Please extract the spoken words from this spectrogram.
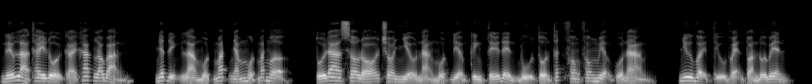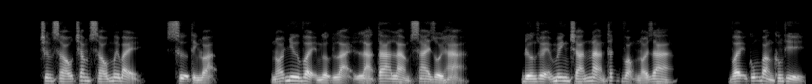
nếu là thay đổi cái khác lão bản, nhất định là một mắt nhắm một mắt mở tối đa sau đó cho nhiều nàng một điểm kinh tế đền bù tổn thất phong phong miệng của nàng như vậy tiểu vẹn toàn đôi bên. Chương 667, sự tình loạn. Nói như vậy ngược lại là ta làm sai rồi hả? Đường duệ minh chán nản thất vọng nói ra. Vậy cũng bằng không thì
